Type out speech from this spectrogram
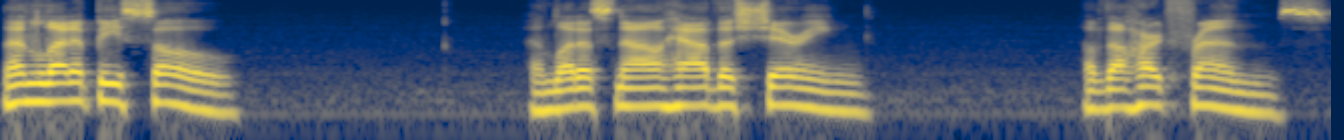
Then let it be so. And let us now have the sharing of the heart friends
